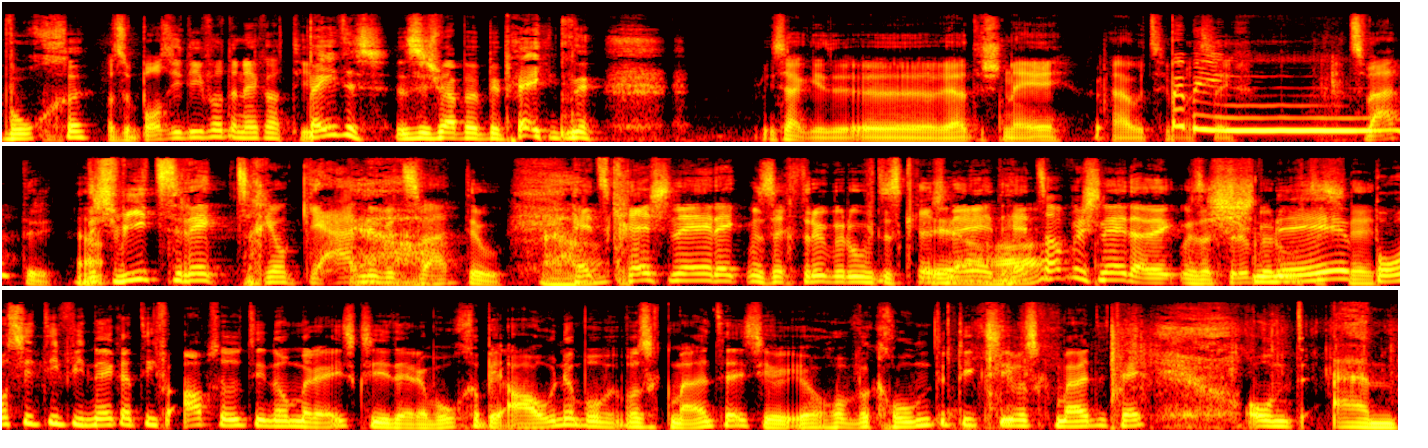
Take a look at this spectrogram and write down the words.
Woche? Also positiv oder negativ? Beides. Es ist eben bei beiden. Ich sage, äh, ja, der Schnee. Auch ziemlich sicher. Das Wetter. Der Schweizer regt sich ja gerne über das Wetter auf. Hat es keinen Schnee, regt man sich darüber auf, dass es keinen Ja. Schnee hat. Hat es aber Schnee, dann regt man sich darüber auf, dass es Schnee, Schnee positiv wie negativ, absolut die Nummer eins gewesen in dieser Woche. Bei allen, die, die sich gemeldet haben. Es waren ja wirklich Hunderte die sich gemeldet haben. Und, ähm,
